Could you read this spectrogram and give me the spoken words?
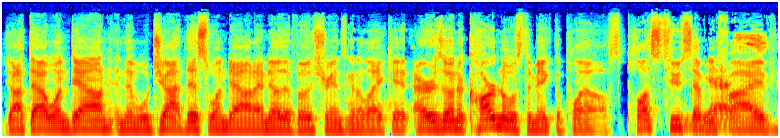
jot that one down and then we'll jot this one down I know that Vostran's going to like it Arizona Cardinals to make the playoffs plus 275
